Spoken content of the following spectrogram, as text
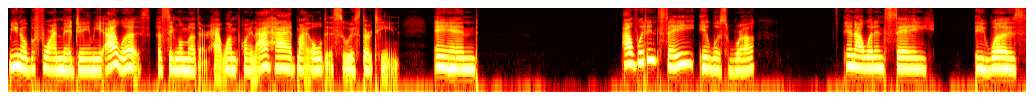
you know, before I met Jamie, I was a single mother at one point. I had my oldest, who was 13. Mm-hmm. And I wouldn't say it was rough. And I wouldn't say it was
